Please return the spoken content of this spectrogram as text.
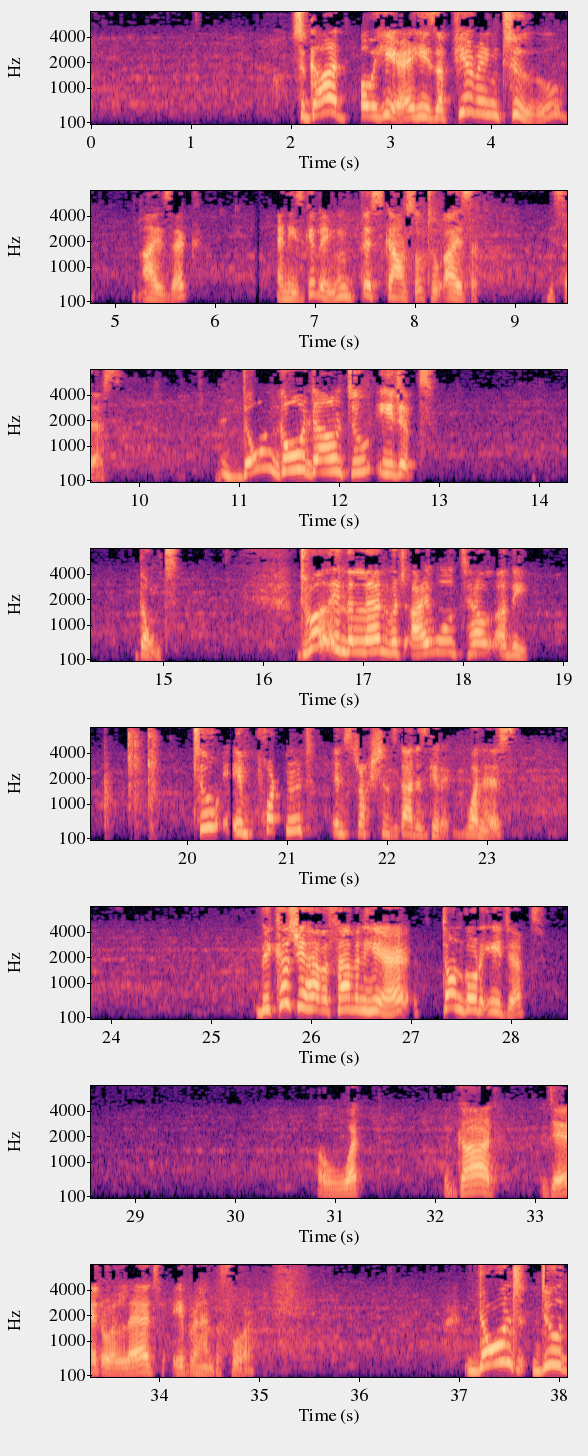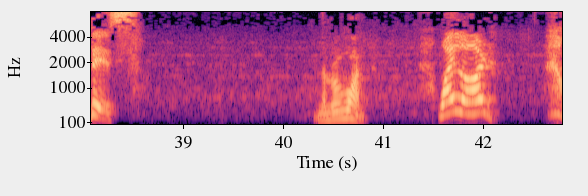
So God over here, He's appearing to Isaac and He's giving this counsel to Isaac. He says, don't go down to Egypt. Don't. Dwell in the land which I will tell thee. Two important instructions God is giving. One is, because you have a famine here, don't go to Egypt. Oh, what God did or led Abraham before. Don't do this. Number one. Why Lord?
